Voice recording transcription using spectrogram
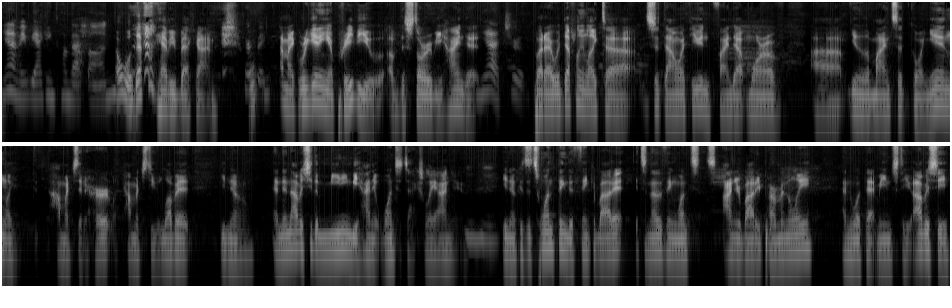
Yeah, maybe I can come back on. Oh, we'll definitely have you back on. Perfect. I'm like, we're getting a preview of the story behind it, Yeah, true. but I would definitely like to sit down with you and find out more of, uh, you know, the mindset going in, like how much did it hurt, like how much do you love it, you know, and then obviously the meaning behind it once it's actually on you, hmm you know, because it's one thing to think about it, it's another thing once it's on your body permanently and what that means to you. Obviously,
